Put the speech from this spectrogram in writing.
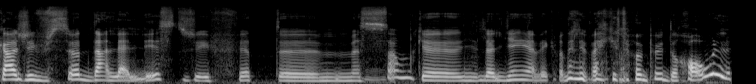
quand j'ai vu ça dans la liste, j'ai fait. euh, me semble que le lien avec René Lévesque est un peu drôle.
